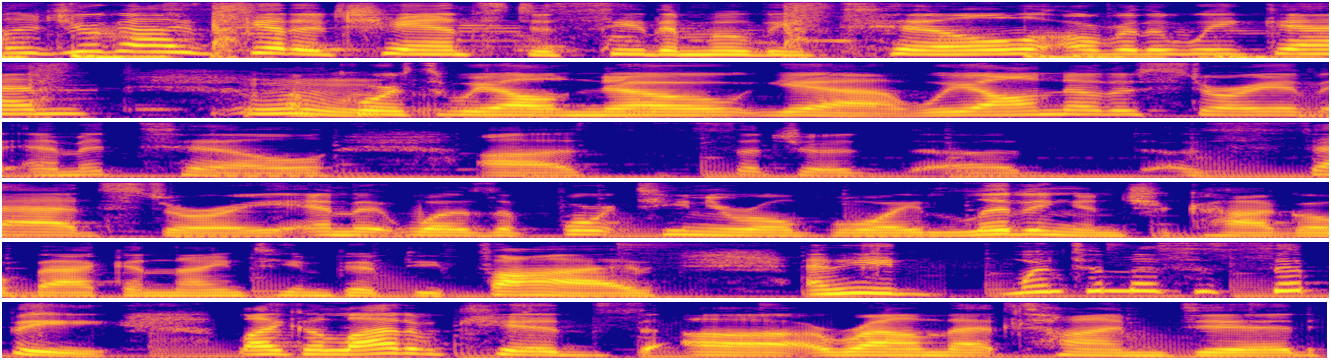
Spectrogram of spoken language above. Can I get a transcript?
did you guys get a chance to see the movie Till over the weekend? Mm. Of course, we all know, yeah, we all know the story of Emmett Till, uh, such a, a a sad story. Emmett was a 14 year old boy living in Chicago back in 1955, and he went to Mississippi like a lot of kids uh, around that time did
